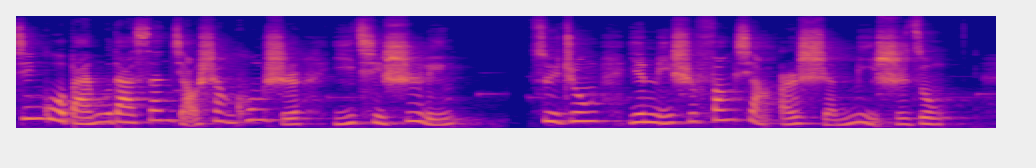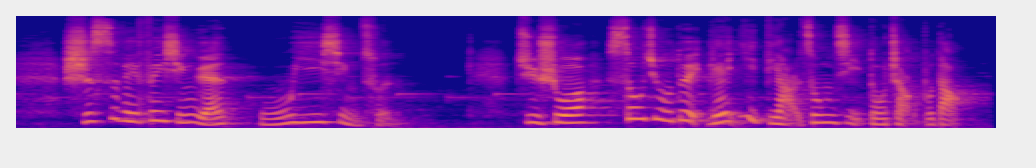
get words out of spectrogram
经过百慕大三角上空时，仪器失灵，最终因迷失方向而神秘失踪。十四位飞行员无一幸存。据说搜救队连一点儿踪迹都找不到，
